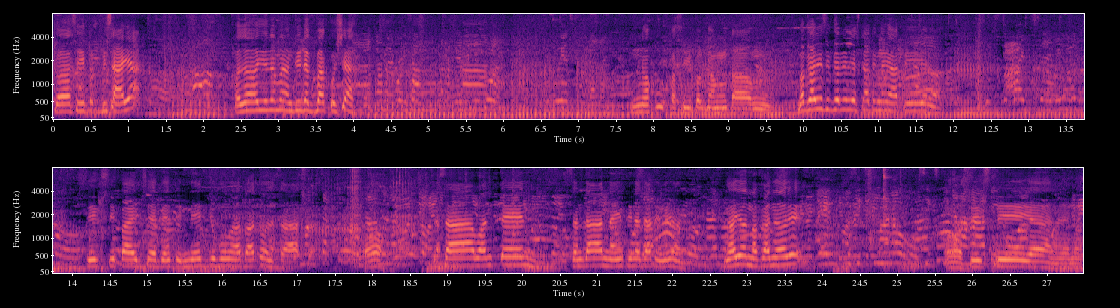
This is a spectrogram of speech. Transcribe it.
kasi Bisaya. Wala, yun naman, hindi nagbarko siya. Kami po isang uh, sibuyas po dala niya. Naku, kasipag ng taong. Magaling sigarilyas natin ngayon, Ate, ano? 65, 70 po. 65, 70, medyo bumaba to. Nasa, oh, nasa 110, 190 na dati ngayon. Ngayon, magkano ulit? Ayun po, 60 na lang po. 60 Oh, 60, yan. yan oh.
